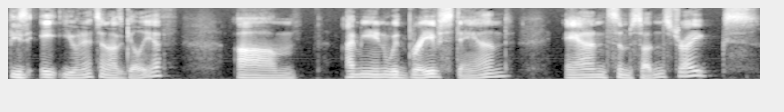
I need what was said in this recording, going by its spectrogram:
these eight units in Osgiliath. Um, I mean, with Brave Stand and some sudden strikes,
